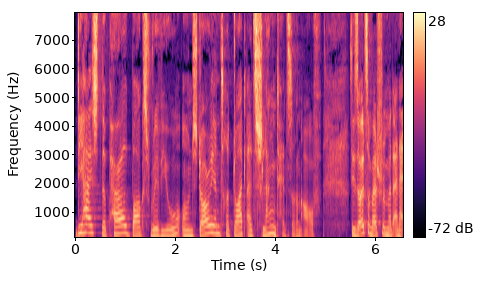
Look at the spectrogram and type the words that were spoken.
die heißt The Pearl Box Review und Dorian tritt dort als Schlangentänzerin auf. Sie soll zum Beispiel mit einer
